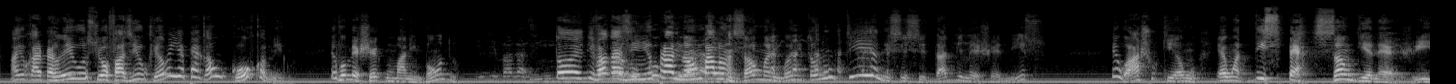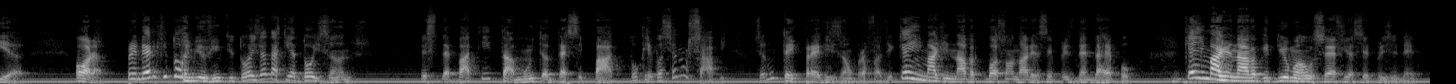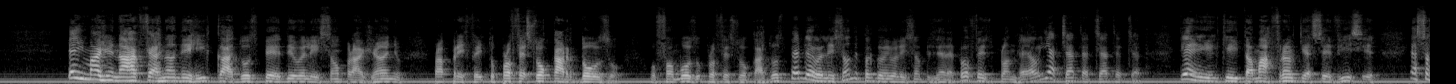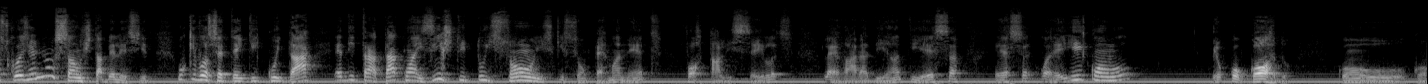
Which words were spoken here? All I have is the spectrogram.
Aí o cara perguntou, e o senhor fazia o quê? Eu ia pegar o coco, amigo. Eu vou mexer com o marimbondo? E devagarzinho. Tô devagarzinho para não balançar o marimbondo. Então não tinha necessidade de mexer nisso. Eu acho que é, um, é uma dispersão de energia. Ora, primeiro que 2022 é daqui a dois anos. Esse debate está muito antecipado, porque você não sabe, você não tem previsão para fazer. Quem imaginava que Bolsonaro ia ser presidente da República? Quem imaginava que Dilma Rousseff ia ser presidente? Quem imaginava que Fernando Henrique Cardoso perdeu a eleição para Jânio para prefeito, o professor Cardoso, o famoso professor Cardoso, perdeu a eleição, depois ganhou a eleição presidente depois fez o plano real e etc, etc, etc. Quem, que Itamar Franco ia ser vice, essas coisas não são estabelecidas. O que você tem que cuidar é de tratar com as instituições que são permanentes, fortalecê-las, levar adiante essa, essa. E como eu concordo com o, com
